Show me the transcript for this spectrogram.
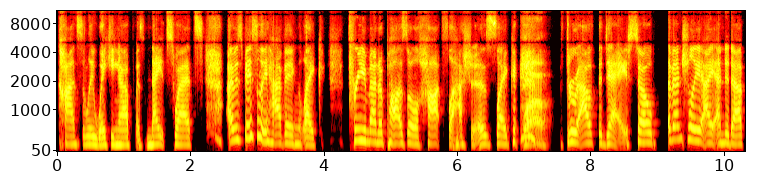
constantly waking up with night sweats. I was basically having like premenopausal hot flashes like wow. throughout the day. So eventually I ended up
